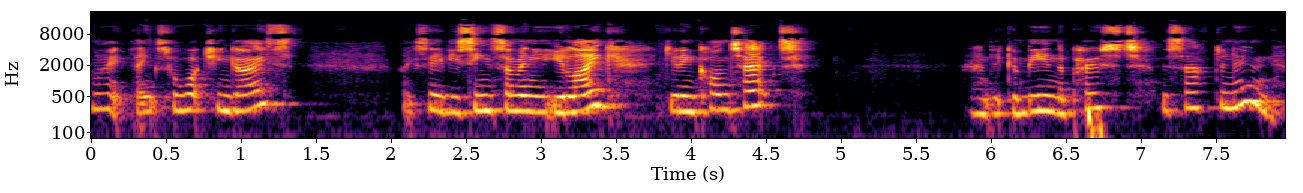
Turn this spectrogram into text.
Right, thanks for watching, guys. Like I say, if you've seen something that you like, get in contact and it can be in the post this afternoon.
